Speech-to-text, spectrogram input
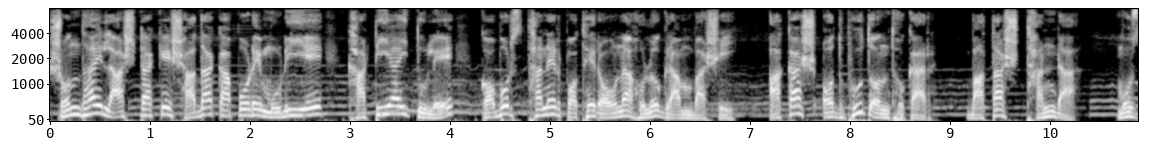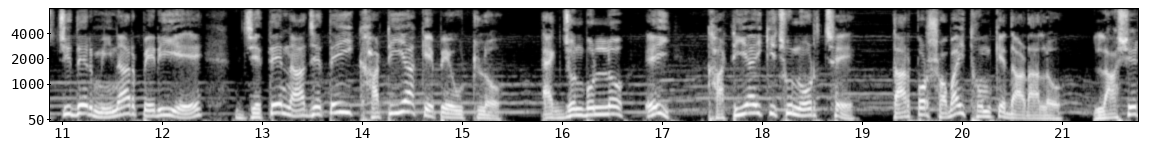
সন্ধ্যায় লাশটাকে সাদা কাপড়ে মুড়িয়ে খাটিয়ায় তুলে কবরস্থানের পথে রওনা হল গ্রামবাসী। আকাশ অদ্ভুত অন্ধকার, বাতাস ঠান্ডা। মসজিদের মিনার পেরিয়ে যেতে না যেতেই খাটিয়া কেঁপে উঠল। একজন বলল, এই, খাটিয়ায় কিছু নড়ছে। তারপর সবাই থমকে দাঁড়াল। লাশের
